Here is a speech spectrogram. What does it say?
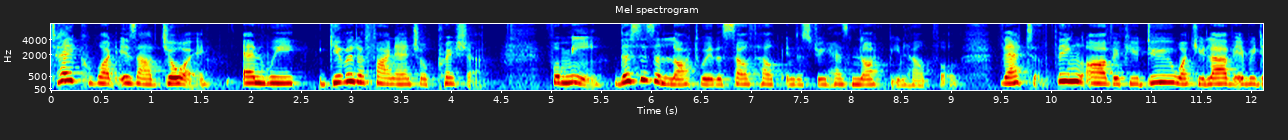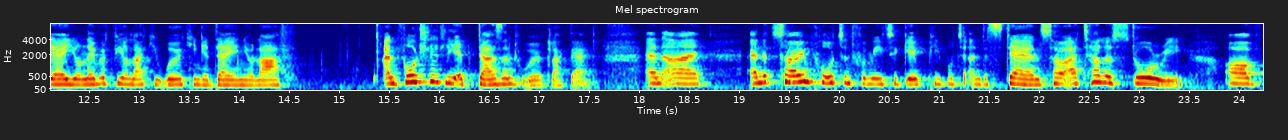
take what is our joy and we give it a financial pressure. For me, this is a lot where the self help industry has not been helpful. That thing of if you do what you love every day, you'll never feel like you're working a day in your life. Unfortunately, it doesn't work like that. And I and it's so important for me to get people to understand. So I tell a story of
